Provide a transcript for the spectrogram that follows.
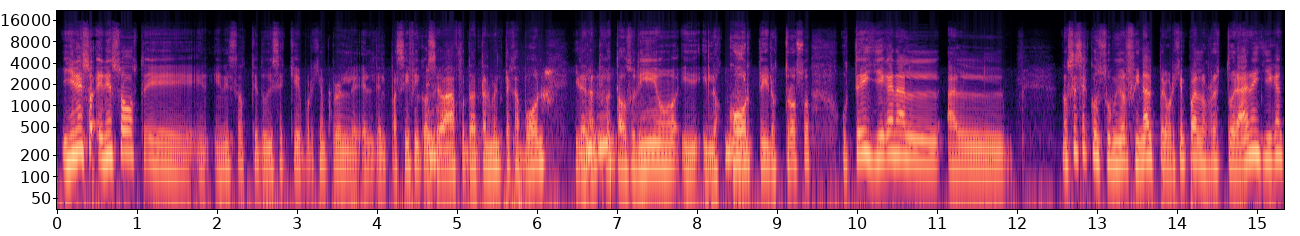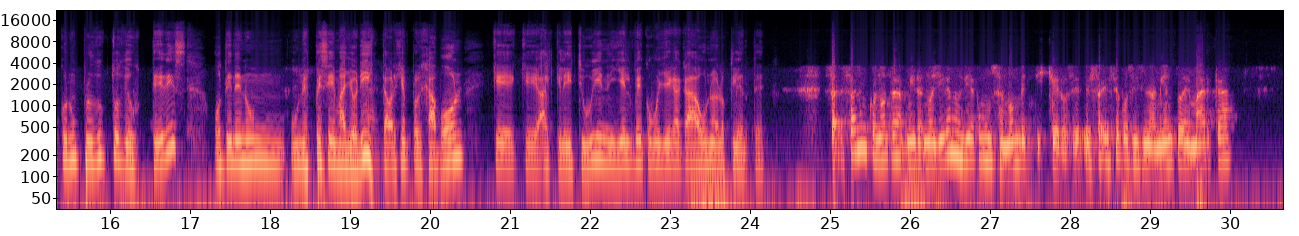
Y en eso, en esos, eh, en, esos que tú dices que, por ejemplo, el, del Pacífico se va fundamentalmente a Japón y el Atlántico a Estados Unidos y, los cortes y los trozos, ustedes llegan al, al, no sé si al consumidor final, pero por ejemplo a los restaurantes llegan con un producto de ustedes o tienen un, una especie de mayorista, por ejemplo en Japón, que, que al que le distribuyen y él ve cómo llega cada uno de los clientes. Salen con otra, mira, nos llegan hoy día como un salmón ventisquero. Ese, ese posicionamiento de marca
